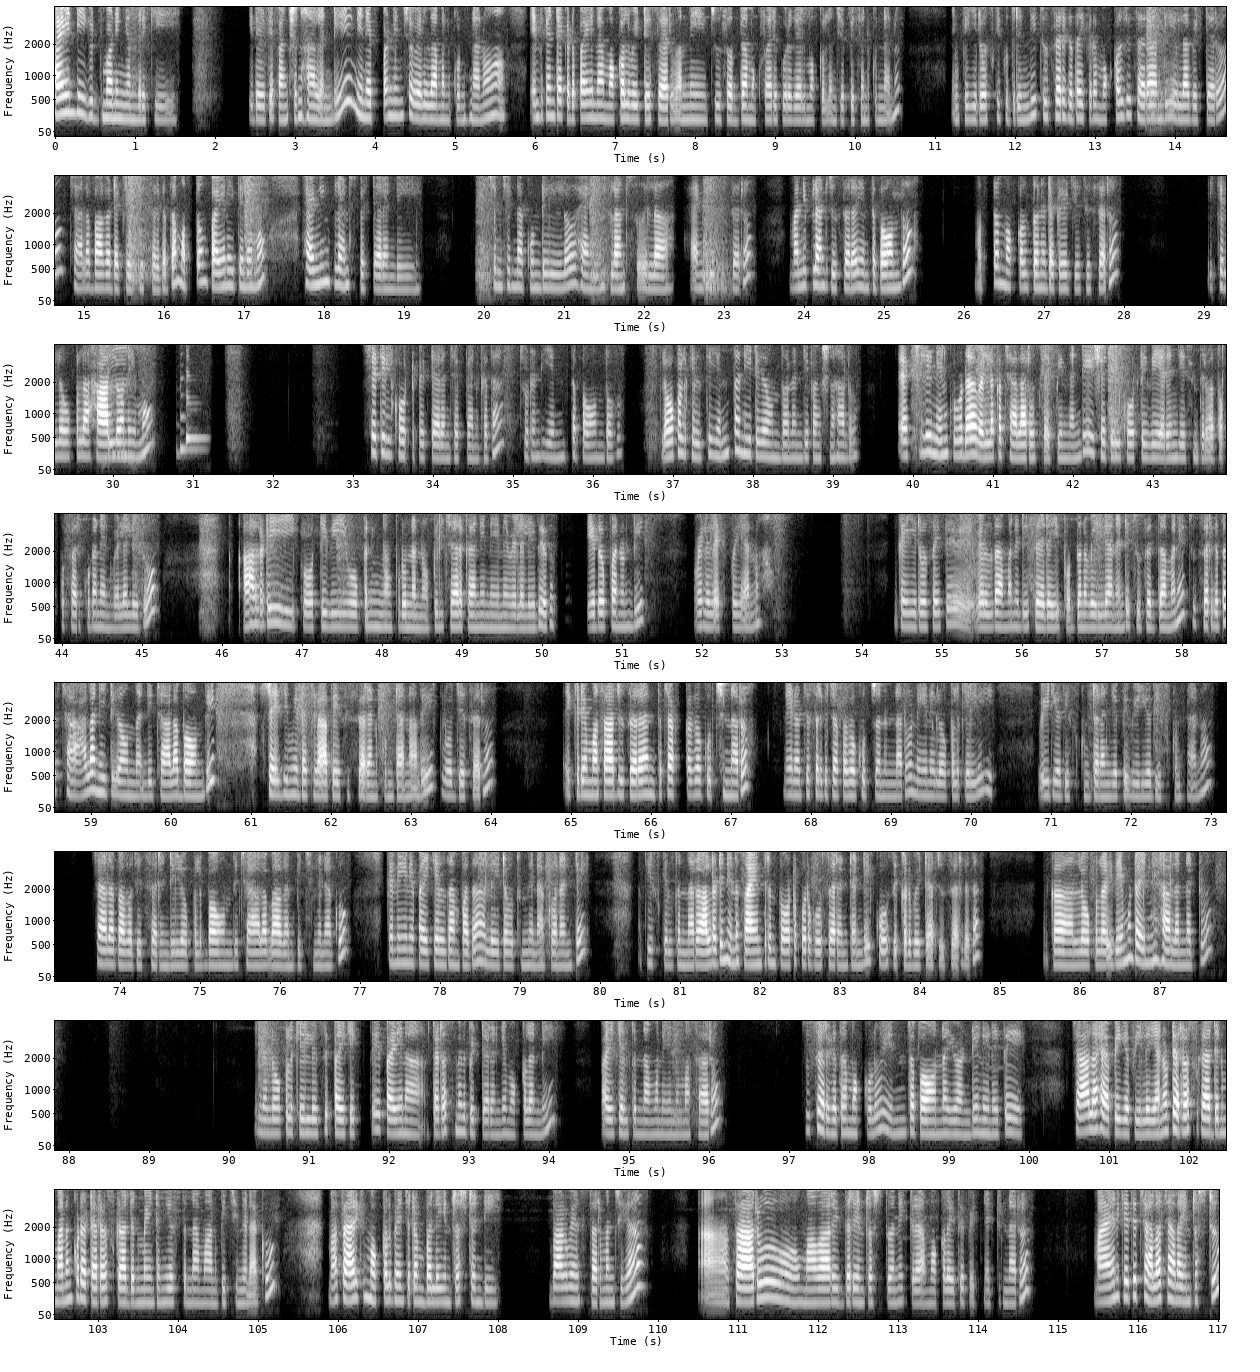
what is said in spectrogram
Hi అండి good morning అందరికీ. ఇదైతే ఫంక్షన్ హాల్ అండి. నేను ఎప్పటి నుంచో వెళ్దాం అనుకుంటున్నాను. ఎందుకంటే అక్కడ పైన మొక్కలు పెట్టేశారు. అన్నీ చూసి వద్దాం ఒకసారి కూరగాయల మొక్కలు అని చెప్పేసి అనుకున్నాను. ఇంకా ఈ రోజుకి కుదిరింది. చూసారు కదా ఇక్కడ మొక్కలు చూసారా అండి? ఎలా పెట్టారో? చాలా బాగా డెకరేట్ చేస్తారు కదా. మొత్తం పైన అయితేనేమో హ్యాంగింగ్ ప్లాంట్స్ పెట్టారండి. చిన్న చిన్న కుండీల్లో హ్యాంగింగ్ ప్లాంట్స్ ఇలా హ్యాంగ్ చేసేసారు మనీ ప్లాంట్ చూసారా? ఎంత బాగుందో. మొత్తం మొక్కలతోనే డెకరేట్ చేసేసారు ఇక లోపల హాల్లోనేమో షటిల్ కోర్టు పెట్టారని చెప్పాను కదా. చూడండి ఎంత బాగుందో. లోపలికి వెళ్తే ఎంత నీట్గా ఉందోనండి ఫంక్షన్ హాలు. యాక్చువల్లీ నేను కూడా వెళ్ళక చాలా రోజులు అయిపోయిందండి. షటిల్ కోర్ట్ ఇవి అరేంజ్ చేసిన తర్వాత ఒక్కసారి కూడా నేను వెళ్ళలేదు. ఆల్రెడీ కోర్ట్ ఇవి ఓపెనింగ్ అప్పుడు నన్ను పిలిచారు కానీ నేనే వెళ్ళలేదు. ఏదో ఏదో పని ఉండి వెళ్ళలేకపోయాను. ఇంకా ఈరోజు అయితే వెళ్దామని డిసైడ్ అయ్యి పొద్దున వెళ్ళానండి చూసేద్దామని. చూసారు కదా చాలా నీట్గా ఉందండి చాలా బాగుంది. స్టేజ్ మీద క్లాత్ వేసేసారనుకుంటాను అది క్లోజ్ చేశారు. ఇక్కడే మా సార్ చూసారా ఎంత చక్కగా కూర్చున్నారు. నేను వచ్చేసరికి చక్కగా కూర్చొని ఉన్నారు నేనే లోపలికి వెళ్ళి వీడియో తీసుకుంటానని చెప్పి వీడియో తీసుకుంటున్నాను. చాలా బాగా చేశారండి లోపల బాగుంది చాలా బాగా అనిపించింది నాకు. ఇంకా నేనే పైకి వెళ్దాం పదా లేట్ అవుతుంది నాకు అని అంటే తీసుకెళ్తున్నారు. ఆల్రెడీ నిన్న సాయంత్రం తోటకూర కోసారంటండి. కోసి ఇక్కడ పెట్టారు చూసారు కదా. ఇంకా లోపల ఇదేమో డైనింగ్ హాల్ అన్నట్టు. ఇలా లోపలికి వెళ్ళేసి పైకి ఎక్కితే పైన టెర్రస్ మీద పెట్టారండి మొక్కలన్నీ. పైకి వెళ్తున్నాము నేను మా సారు. చూసారు కదా మొక్కలు ఎంత బాగున్నాయో అండి. నేనైతే చాలా హ్యాపీగా ఫీల్ అయ్యాను. టెర్రస్ గార్డెన్ మనం కూడా టెర్రస్ గార్డెన్ మెయింటైన్ చేస్తున్నామా అనిపించింది నాకు. మా సార్కి మొక్కలు పెంచడం భలే ఇంట్రెస్ట్ అండి. బాగా పెంచుతారు మంచిగా. సారు మా వారిద్దరు ఇంట్రెస్ట్తో ఇక్కడ మొక్కలు అయితే పెట్టినట్టున్నారు. మా ఆయనకైతే చాలా చాలా ఇంట్రెస్ట్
